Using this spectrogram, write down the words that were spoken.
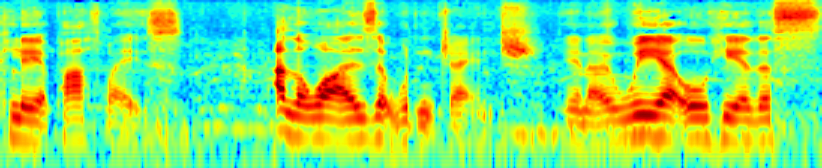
clear pathways. Otherwise, it wouldn't change. You know, we are all here, this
